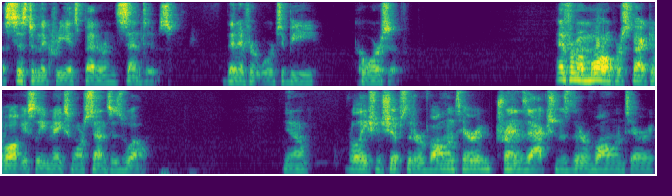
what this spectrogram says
a system that creates better incentives than if it were to be coercive. And from a moral perspective, obviously, it makes more sense as well. You know, relationships that are voluntary, transactions that are voluntary,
